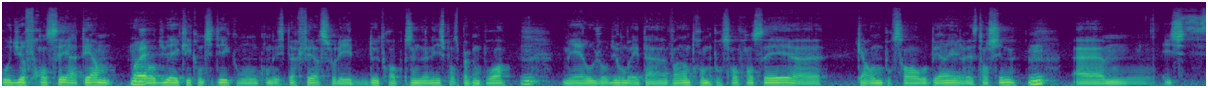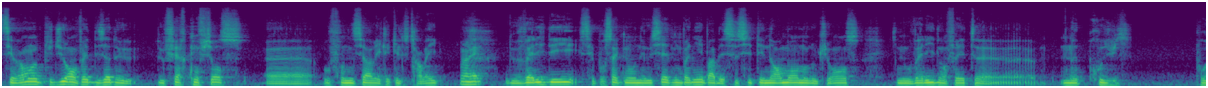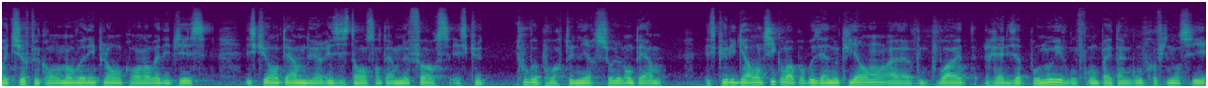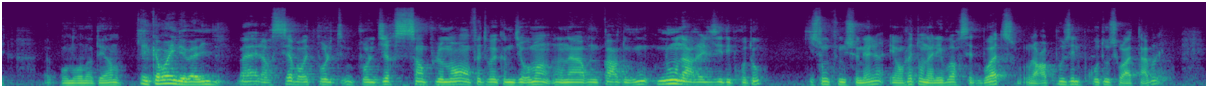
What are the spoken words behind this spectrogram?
produire français à terme. Ouais. Aujourd'hui avec les quantités qu'on espère faire sur les 2-3 prochaines années, je pense pas qu'on pourra. Mm. Mais aujourd'hui on va être à 20-30% français. euh, 40% européens et le reste en Chine. Mm. Euh, et c'est vraiment le plus dur en fait déjà de, de faire confiance euh, aux fournisseurs avec lesquels tu travailles, Ouais. de valider. C'est pour ça que nous on est aussi accompagné par des sociétés normandes en l'occurrence qui nous valident en fait euh, notre produit pour être sûr que quand on envoie des plans, quand on envoie des pièces, est-ce que en termes de résistance, en termes de force, est-ce que tout va pouvoir tenir sur le long terme Est-ce que les garanties qu'on va proposer à nos clients euh, vont pouvoir être réalisables pour nous et ne vont, vont pas être un gouffre financier euh, pour nous en interne? Et comment il est valide? Bah, alors, c'est ça, pour, être- pour le, pour le dire simplement, en fait, ouais, comme dit Romain, on, a, on part, donc, nous, on a réalisé des protos qui sont fonctionnels. Et en fait, on allait voir cette boîte, on leur a posé le proto sur la table.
